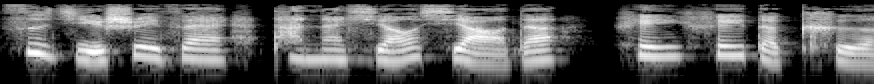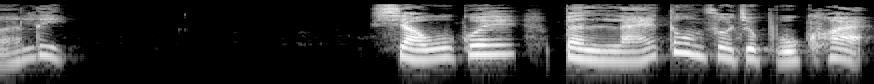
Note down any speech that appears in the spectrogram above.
自己睡在他那小小的黑黑的壳里。小乌龟本来动作就不快，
